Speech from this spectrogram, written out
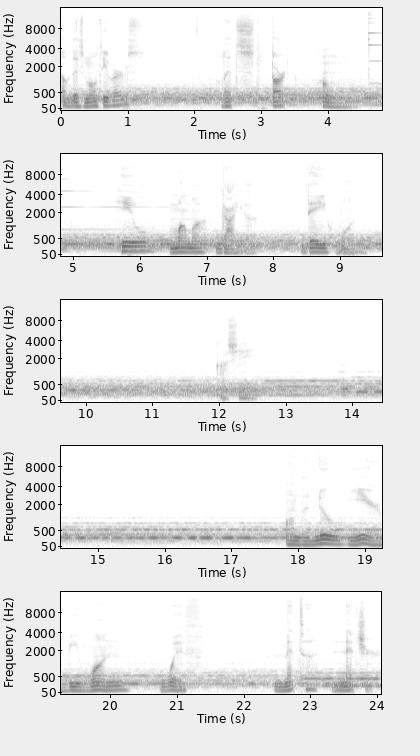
of this multiverse, let's start home. Heal Mama Gaia, day one. On the new year, be one with meta nature,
